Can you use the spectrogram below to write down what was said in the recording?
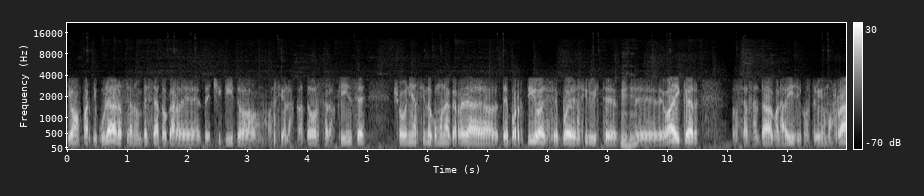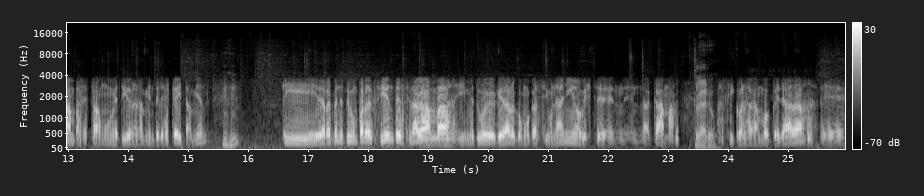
digamos, particular, o sea, no empecé a tocar de, de chiquito, hacia los 14, a los 15. Yo venía haciendo como una carrera deportiva, si se puede decir, viste, de, biker. O sea, saltaba con la bici, construíamos rampas, estaba muy metido en el ambiente del skate también. Y de repente tuve un par de accidentes en la gamba y me tuve que quedar como casi un año, viste, en, la cama. Claro. Así con la gamba operada. Eh,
